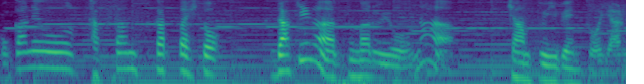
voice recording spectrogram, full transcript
お金をたくさん使った人だけが集まるようなキャンプイベントをやる。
